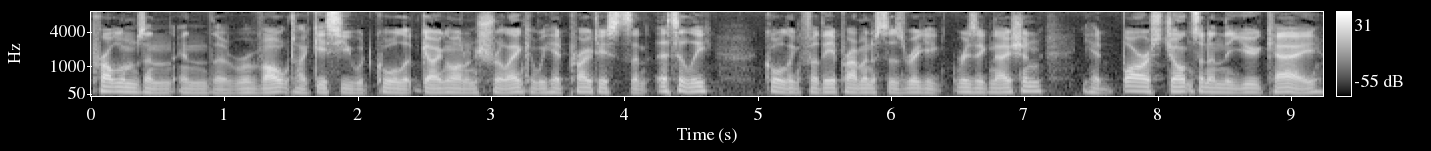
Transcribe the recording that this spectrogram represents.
problems and, the revolt, I guess you would call it, going on in Sri Lanka, we had protests in Italy calling for their Prime Minister's resignation. You had Boris Johnson in the UK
